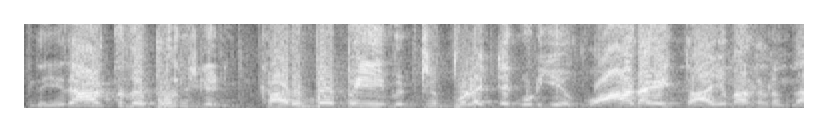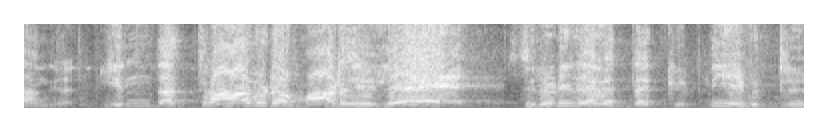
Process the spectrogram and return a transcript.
இந்த யதார்த்தத்தை புரிஞ்சுக்கணும் கருப்பப்பையை விற்று பிழைக்கக்கூடிய வாடகை தாய்மார்கள் இருந்தாங்க. இந்த திராவிட மாடலிலே சிறுநீரகத்தை கிட்னியை விற்று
